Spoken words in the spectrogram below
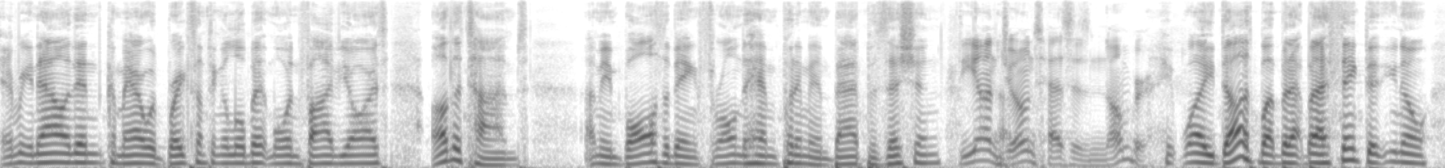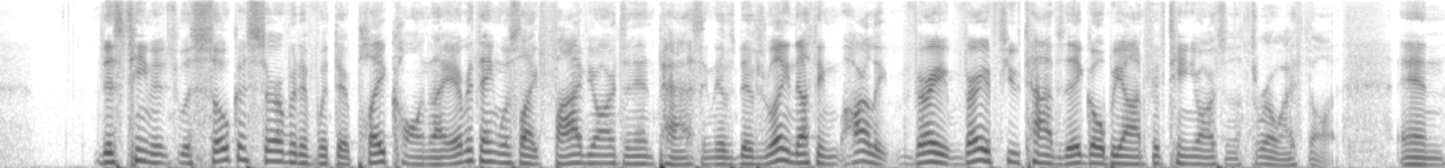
every now and then Kamara would break something a little bit more than five yards. Other times, I mean, balls are being thrown to him, put him in bad position. Deion uh, Jones has his number. He, well, he does, but but but I think that you know, this team is, was so conservative with their play calling. Like everything was like five yards and then passing. There was there was really nothing, hardly very very few times they go beyond 15 yards in the throw. I thought, and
